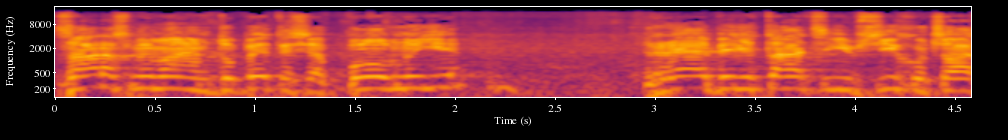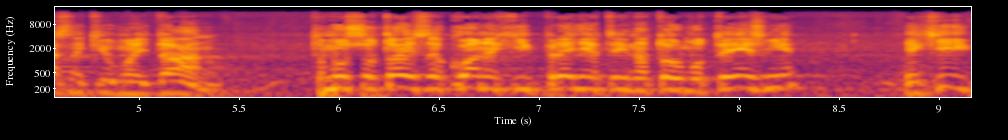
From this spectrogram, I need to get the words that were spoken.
Зараз ми маємо добитися повної реабілітації всіх учасників Майдану. Тому що той закон, який прийнятий на тому тижні, який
